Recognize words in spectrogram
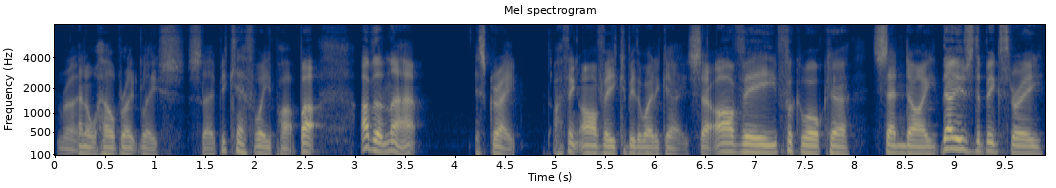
Right. and all hell broke loose. So be careful where you park. But other than that, it's great. I think RV could be the way to go. So RV, Fukuoka, Sendai, those are the big three.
